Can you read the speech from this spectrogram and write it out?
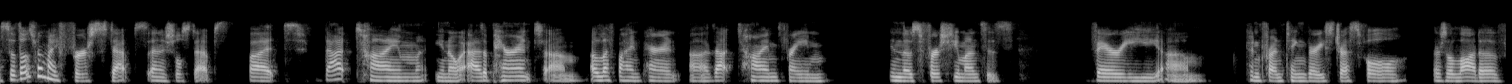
So those were my first steps, initial steps. But that time, you know, as a parent, um, a left behind parent, uh, that time frame in those first few months is very um, confronting, very stressful. There's a lot of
